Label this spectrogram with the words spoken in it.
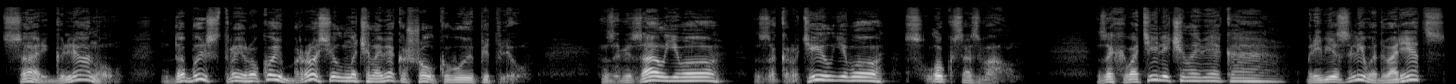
Царь глянул, да быстрой рукой бросил на человека шелковую петлю завязал его, закрутил его, слуг созвал. Захватили человека, привезли во дворец,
